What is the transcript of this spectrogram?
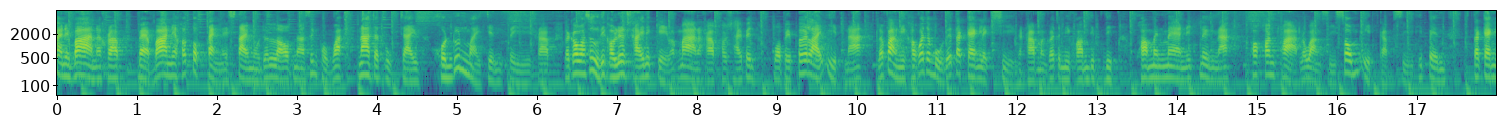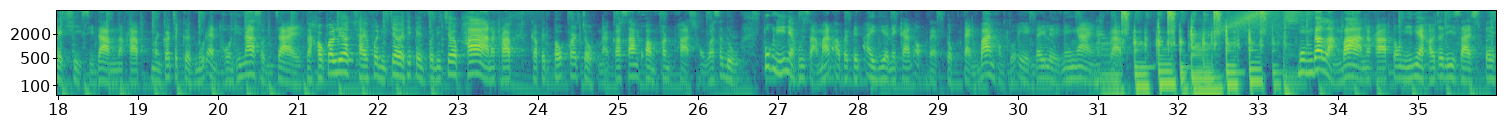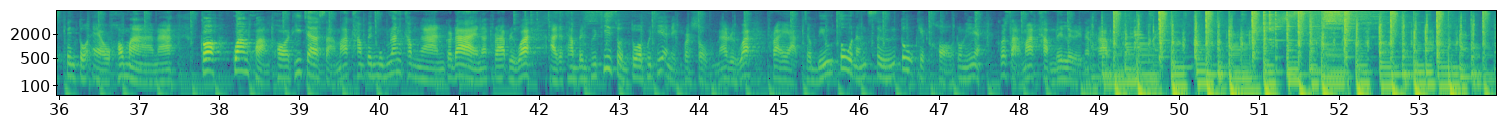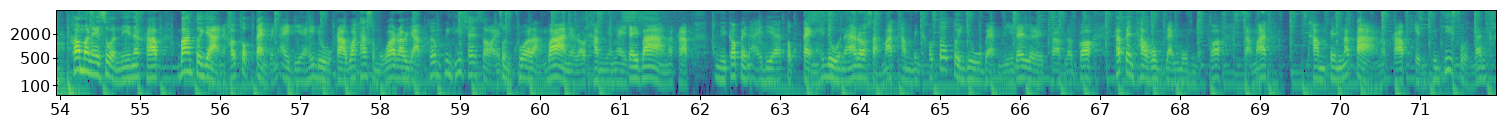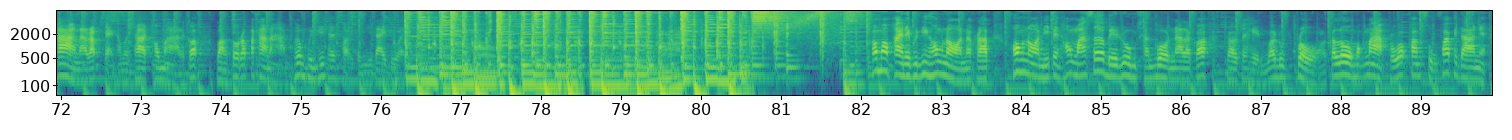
ายในบ้านนะครับ แบบบ้านเนี่ยเขาตกแต่งในสไตล์โมเดิร์นลอฟนะ ซึ่งผมว่าน่าจะถูกใจคนรุ่นใหม่ Gen Z ครับ แล้วก็วัสดุที่เขาเลือกใช้ในยเก๋มากๆนะครับเขาใช้เป็นวอลเปเปอร์ลายอิฐนะ แล้วฝั่งนี้เขาก็จะบูด้วยตะแกรงเหล็กฉีกนะครับ มันก็จะมีความดิบๆ ความแมนๆนิดนึงนะพอคอนทราสต์ระหว่างสีส้มอิฐกับสีที่เป็นตะแกรงเหล็กฉีกสีดำนะครับมันก็จะเกิดมูดแอนโทนที่น่าสนใจแล้วเขาก็เลือกใช้เฟอร์นิเจอร์ที่เป็นเฟอร์นิเจอร์ผ้านะครับกับเป็นโต๊ะกระจกนะก็สร้างความคอนทราสต์ของวัสดุ พวกนี้เนี่ยคุณสามารถเอาไปเป็นไอเดียในการออกแบบตกแต่งบ้านของตัวเองได้เลยง่าย ๆนะครับ มุมด้านหลังบ้านนะครับ ตรงนี้เนี่ยเขาจะดีไซน์สเปซเป็นตัว L เข้ามานะ ก็กว้างขวางพอที่จะสามารถทำเป็นมุมนั่งทำงานก็ได้นะครับ หรือว่าอาจจะทำเป็นพื้นที่ส่วนตัวพื้นที่อเนกประสงค์นะหรือว่าใครอยากจะบิ้วตู้หนังสือตู้เก็บของตรงนี้เนี่ยก็สามารถทำได้เลยนะครับ เข้ามาในส่วนนี้นะครับ บ้านตัวอย่างเนี่ยเขาตกแต่งเป็นไอเดียให้ดูครับว่าถ้าสมมุติว่าเราอยากเพิ่มพื้นที่ใช้สอยส่วนครัวหลังบ้านเนี่ยเราทำยังไงได้บ้างนะครับนี่ก็เป็นไอเดียตกแต่งให้ดูนะ เราสามารถทำเป็นเคาน์เตอร์ตัว U แบบนี้ได้เลยครับ แล้วก็ถ้าเป็นทาวน์โฮมแปลงมุมเนี่ยก็สามารถทำเป็นหน้าต่างนะครับ เห็นพื้นที่ส่วนด้านข้างนะรับแสงธรรมชาติเข้ามา แล้วก็วางโต๊ะรับประทานอาหารเพิ่มพื้นที่ใช้สอยตรงนี้ได้ด้วย เข้ามาภายในพื้นที่ห้องนอนนะครับ ห้องนอนนี้เป็นห้องมาสเตอร์เบดรูมชั้นบนนะแล้วก็เราจะเห็นว่าดูโปร่งแล้วก็โล่งมากๆ เพราะว่าความสูงฝ้าเพดานเนี่ย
